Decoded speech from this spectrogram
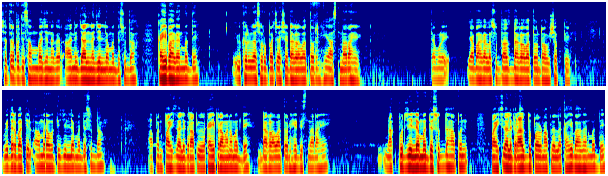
छत्रपती संभाजीनगर आणि जालना जिल्ह्यामध्ये सुद्धा काही भागांमध्ये विखरलेल्या स्वरूपाचे असे ढगाळ वातावरण हे असणार आहे. त्यामुळे या भागाला सुद्धा आज ढगाळ वातावरण राहू शकते. विदर्भातील अमरावती जिल्ह्यामध्ये सुद्धा आपण पाहिजे झाले तर आपल्याला काही प्रमाणामध्ये ढगाळ वातावरण हे दिसणार आहे. नागपूर जिल्ह्यामध्ये सुद्धा आपण पाहायचे झाले तर आज दुपारून आपल्याला काही भागांमध्ये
